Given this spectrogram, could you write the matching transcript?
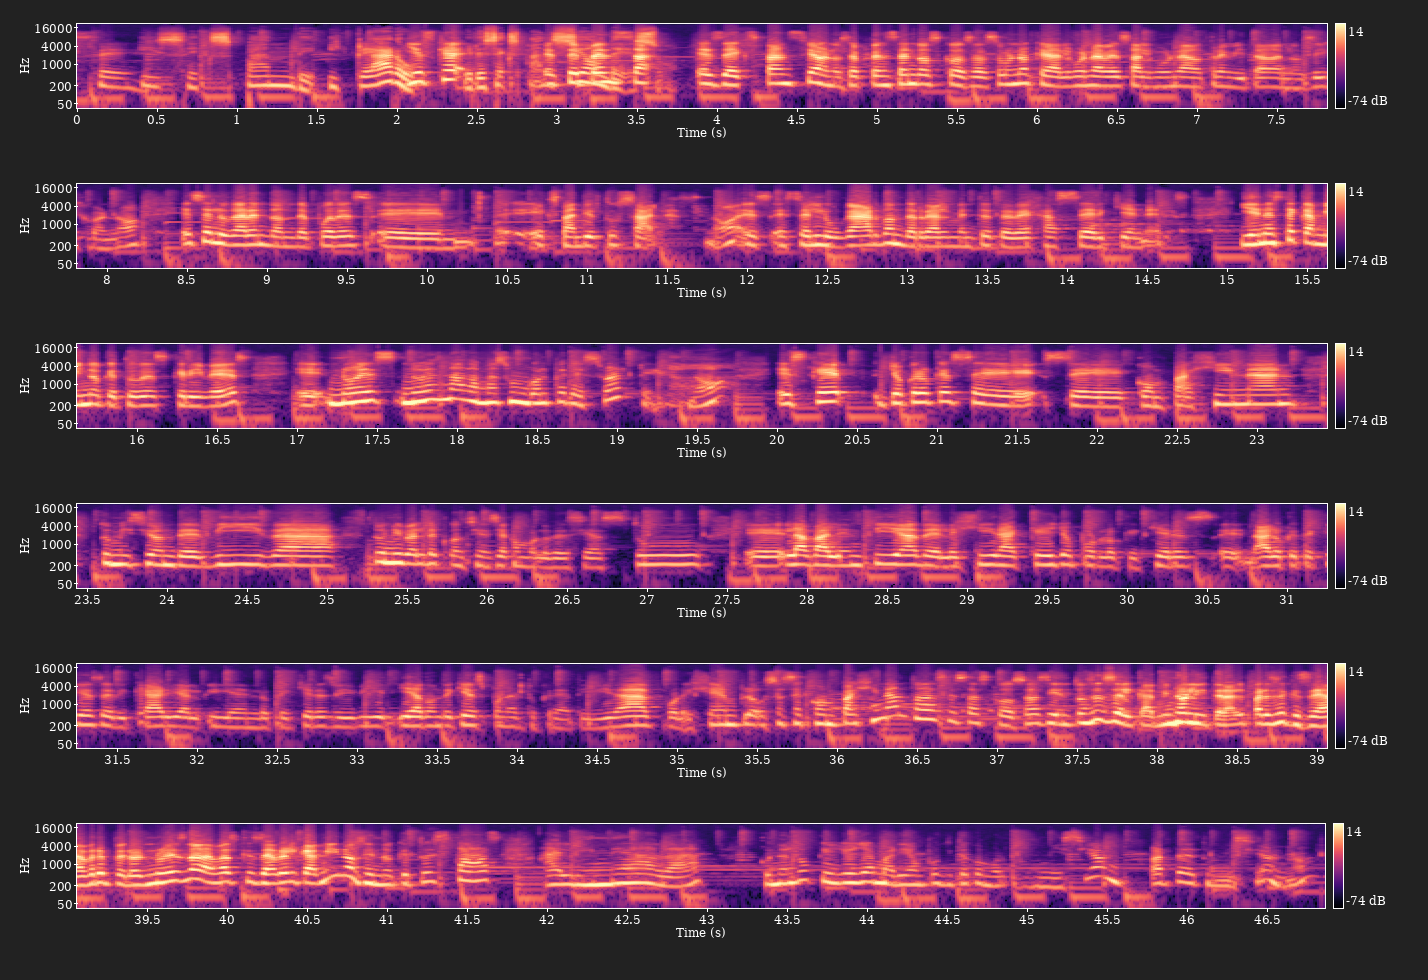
y se expande. Y claro, y es que eres expansión de eso. Es de expansión, o sea, pensé en dos cosas. Uno que alguna vez alguna otra invitada nos dijo, ¿no? Es el lugar en donde puedes eh, expandir tus alas, ¿no? Es, es, el lugar donde realmente te dejas ser quien eres. Y en este camino que tú describes, eh, no, es, no es nada más un golpe de suerte, ¿no? Es que yo creo que se, se compaginan tu misión de vida, tu nivel de conciencia, como lo decías tú, eh, la valentía de elegir aquello por lo que quieres, eh, a lo que te quieres dedicar y, y, en lo que quieres vivir y a donde quieres poner tu creatividad, por ejemplo. O sea, se compaginan todas esas cosas y entonces el camino literal parece que se abre, pero no es nada más que se abre el camino, sino que tú estás alineada con algo que yo llamaría un poquito como tu misión, parte de tu misión, ¿no?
